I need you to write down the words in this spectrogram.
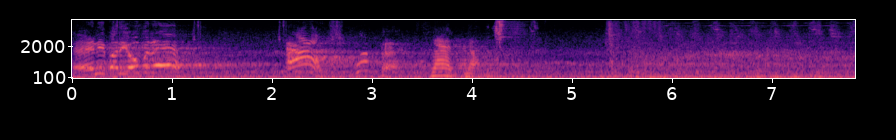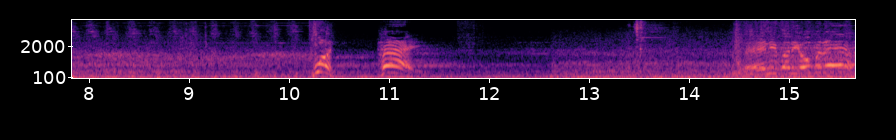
there. Anybody over there? Ouch! What the? Nah, nothing. What? Hey! Anybody over there?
